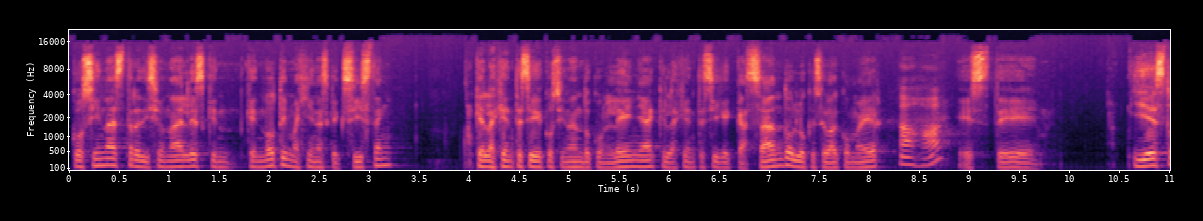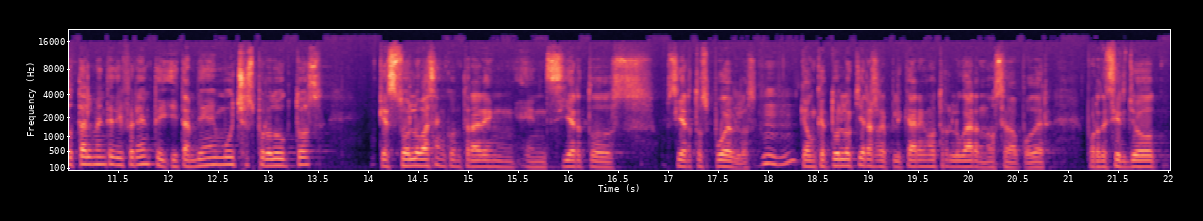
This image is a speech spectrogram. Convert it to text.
cocinas tradicionales que, que no te imaginas que existen, que la gente sigue cocinando con leña, que la gente sigue cazando lo que se va a comer. Uh -huh. Este y es totalmente diferente. Y también hay muchos productos que solo vas a encontrar en, en ciertos, ciertos pueblos, uh -huh. que aunque tú lo quieras replicar en otro lugar, no se va a poder. Por decir, yo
